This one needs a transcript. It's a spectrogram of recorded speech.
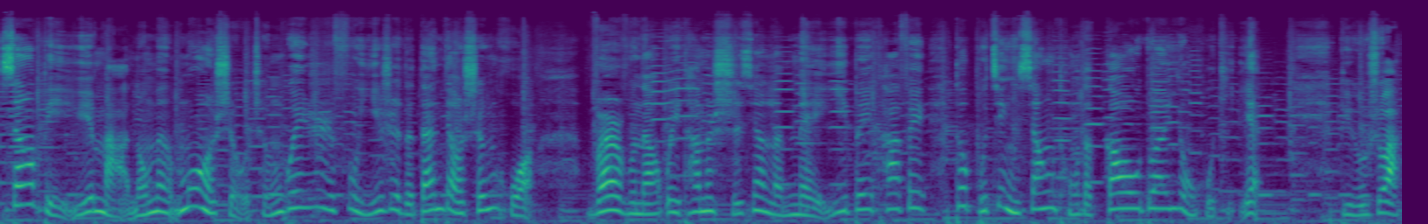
相比于码农们墨守成规、日复一日的单调生活，Verve 呢为他们实现了每一杯咖啡都不尽相同的高端用户体验。比如说啊，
